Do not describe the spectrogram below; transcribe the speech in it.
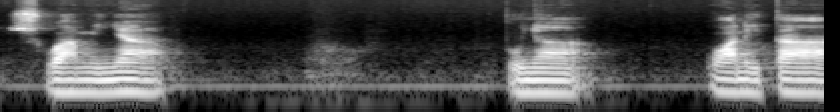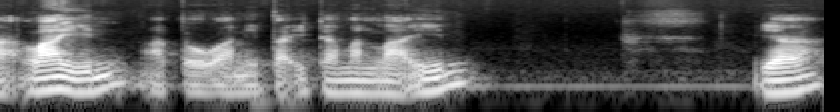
suaminya punya wanita lain atau wanita idaman lain ya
